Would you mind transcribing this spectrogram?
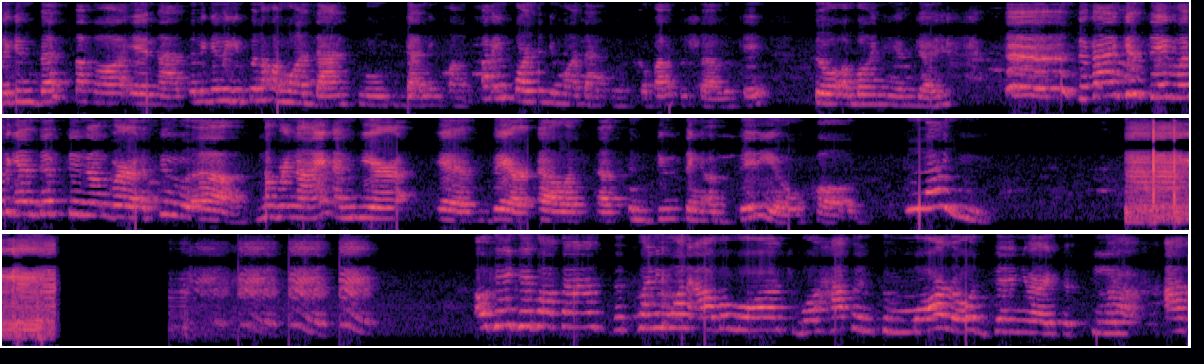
Nag-invest ako in, uh, talagang nag-ipon ako ng mga dance moves galing pang, para important yung mga dance moves ko, para social, okay? So, abangan niyo yun, guys. The can sing once again dips to number, to, uh, number 9, and here is their LSS inducing a video called Lagi. Okay, K-pop fans, the 21 album launch will happen tomorrow, January 15th, at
